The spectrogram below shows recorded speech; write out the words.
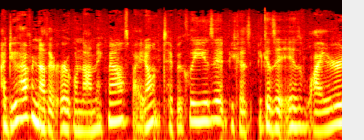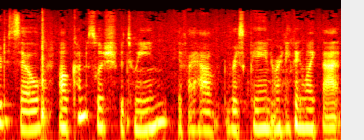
I do have another ergonomic mouse, but I don't typically use it because, because it is wired. So I'll kind of switch between if I have wrist pain or anything like that.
